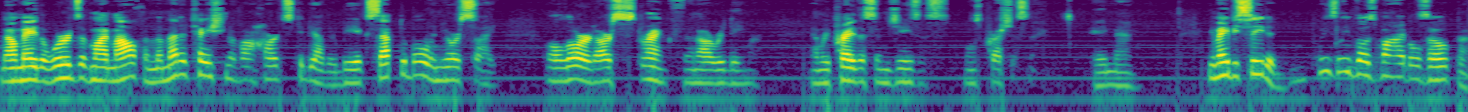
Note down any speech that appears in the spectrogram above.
Now may the words of my mouth and the meditation of our hearts together be acceptable in your sight. O Lord, our strength and our Redeemer. And we pray this in Jesus' most precious name. Amen. You may be seated. Please leave those Bibles open.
